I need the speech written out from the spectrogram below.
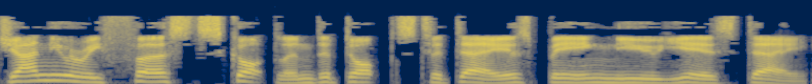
January 1 – Scotland adopts today as being New Year's Day.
